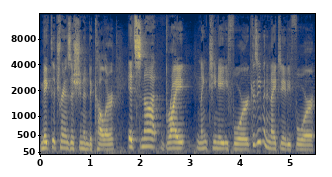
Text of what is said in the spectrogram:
make the transition into color, it's not bright 1984 because even in 1984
